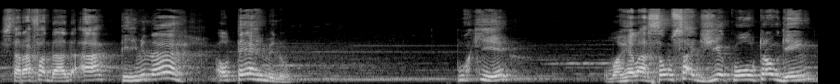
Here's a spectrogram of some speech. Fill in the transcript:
estará fadada a terminar, ao término. Porque uma relação sadia com outro alguém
